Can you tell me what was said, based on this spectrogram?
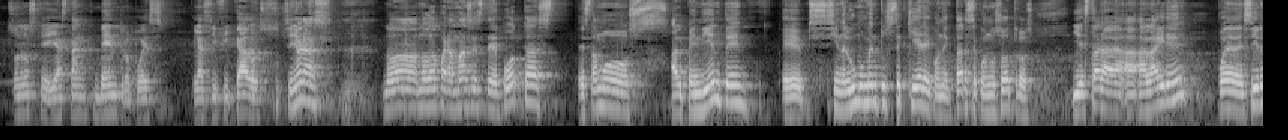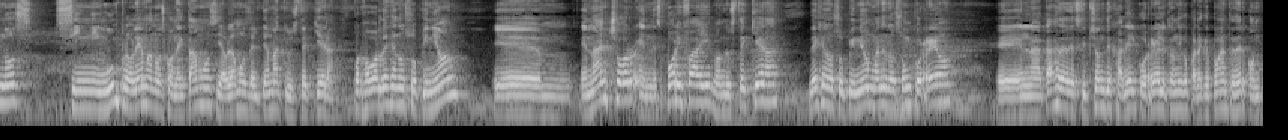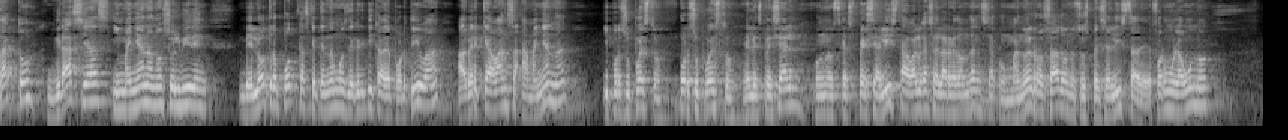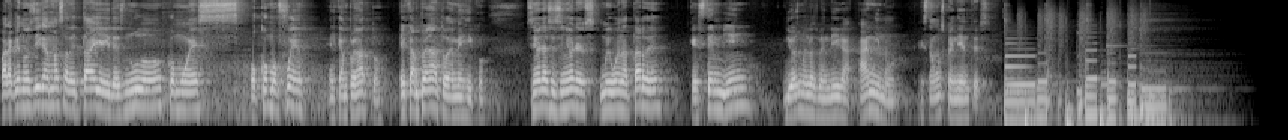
son los que ya están dentro, pues clasificados. Señoras, no da, no da para más este podcast. Estamos al pendiente. Eh, si en algún momento usted quiere conectarse con nosotros y estar al aire, puede decirnos. Sin ningún problema nos conectamos y hablamos del tema que usted quiera. Por favor, déjenos su opinión eh, en Anchor, en Spotify, donde usted quiera. Déjenos su opinión, mándenos un correo. Eh, en la caja de descripción dejaré el correo electrónico para que puedan tener contacto. Gracias y mañana no se olviden del otro podcast que tenemos de crítica deportiva, a ver qué avanza a mañana. Y por supuesto, por supuesto, el especial con nuestro especialista, válgase la redundancia, con Manuel Rosado, nuestro especialista de Fórmula 1, para que nos diga más a detalle y desnudo cómo es o cómo fue el campeonato, el campeonato de México. Señoras y señores, muy buena tarde, que estén bien, Dios me los bendiga, ánimo, estamos pendientes.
